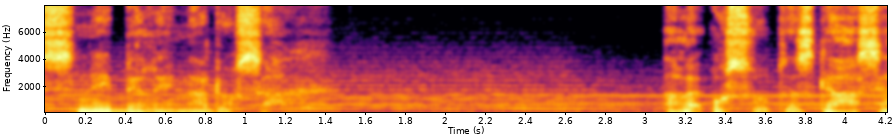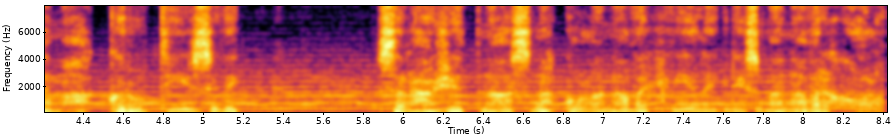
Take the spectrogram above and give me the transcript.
Sny byly na dosah. Ale osud zdá se má krutý zvyk srážet nás na kolena ve chvíli, kdy jsme na vrcholu.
